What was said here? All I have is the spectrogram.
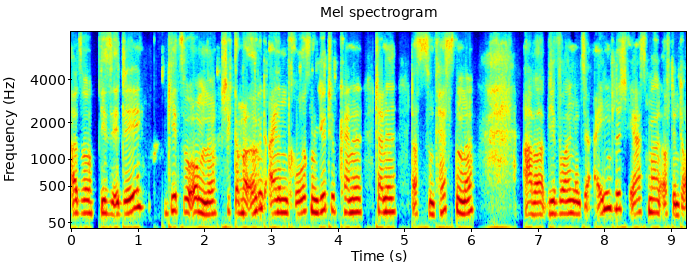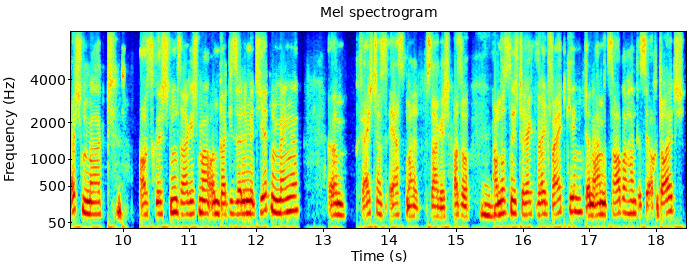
Also diese Idee geht so um, ne? Schick doch mal irgendeinem großen YouTube-Channel das zum Testen, ne? Aber wir wollen uns ja eigentlich erstmal auf den deutschen Markt ausrichten, sage ich mal. Und bei dieser limitierten Menge ähm, reicht das erstmal, sage ich. Also mhm. man muss nicht direkt weltweit gehen. Der Name Zauberhand ist ja auch deutsch.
